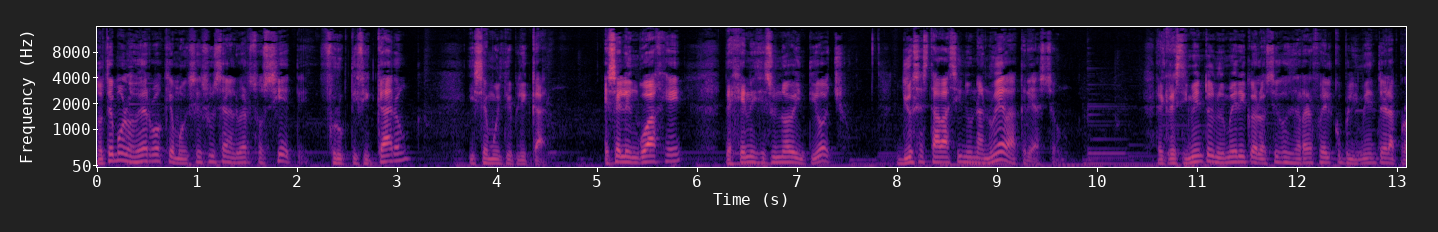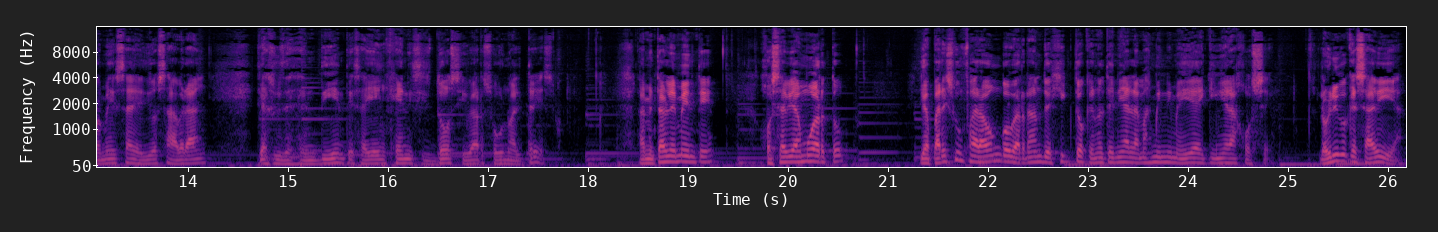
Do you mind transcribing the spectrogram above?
Notemos los verbos que Moisés usa en el verso 7. Fructificaron y se multiplicaron. Es el lenguaje de Génesis 1.28. Dios estaba haciendo una nueva creación. El crecimiento numérico de los hijos de Israel fue el cumplimiento de la promesa de Dios a Abraham y a sus descendientes ahí en Génesis 2 y verso 1 al 3. Lamentablemente, José había muerto y aparece un faraón gobernando Egipto que no tenía la más mínima idea de quién era José. Lo único que sabía,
